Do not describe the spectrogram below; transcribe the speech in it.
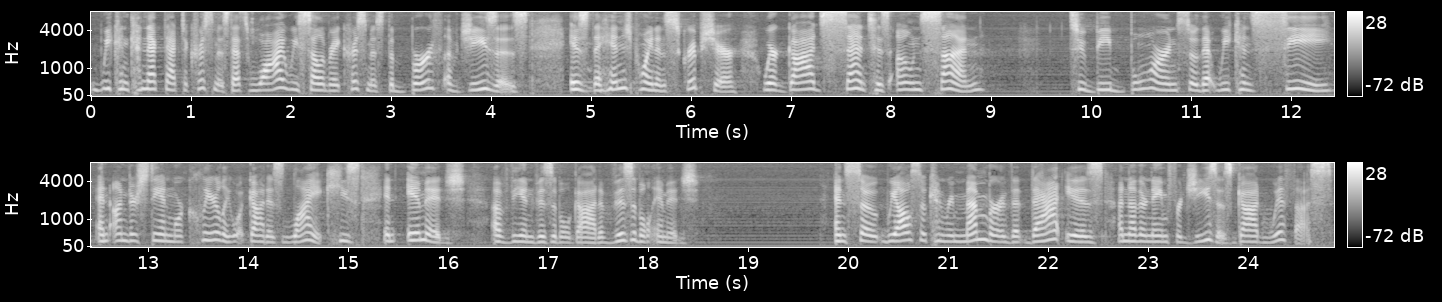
we can connect that to Christmas. That's why we celebrate Christmas. The birth of Jesus is the hinge point in scripture where God sent his own son to be born so that we can see and understand more clearly what God is like. He's an image of the invisible God, a visible image. And so we also can remember that that is another name for Jesus, God with us.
